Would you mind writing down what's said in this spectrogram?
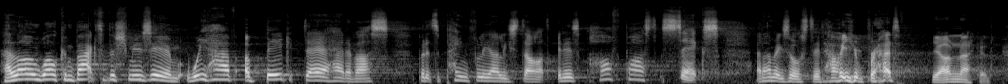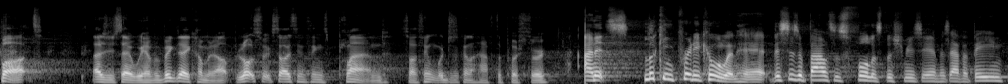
Hello and welcome back to the Shmuseum. We have a big day ahead of us, but it's a painfully early start. It is half past six and I'm exhausted. How are you, Brad? Yeah, I'm knackered. But as you say, we have a big day coming up, lots of exciting things planned. So I think we're just going to have to push through. And it's looking pretty cool in here. This is about as full as the Shmuseum has ever been.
